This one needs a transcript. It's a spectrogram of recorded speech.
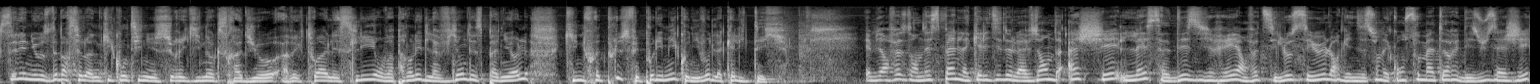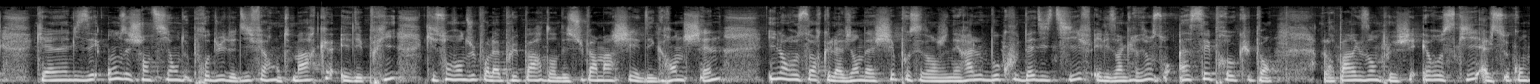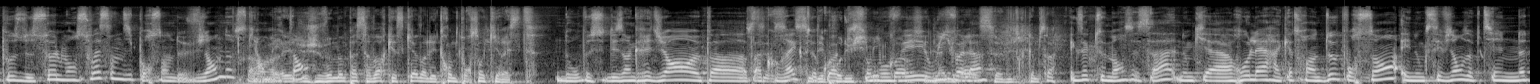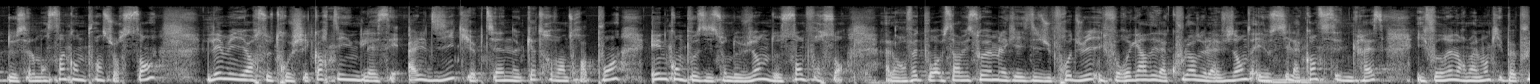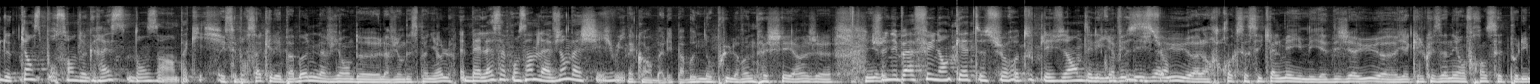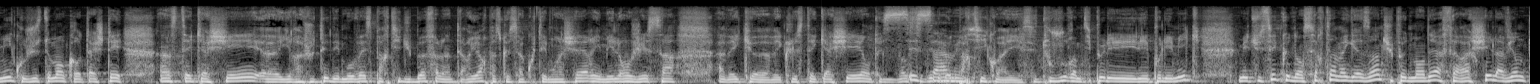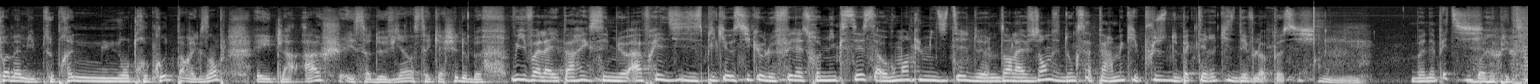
C'est les news de Barcelone qui continuent sur Equinox Radio. Avec toi, Leslie, on va parler de la viande espagnole qui, une fois de plus, fait polémique au niveau de la qualité. Eh bien, en fait, en Espagne, la qualité de la viande hachée laisse à désirer. En fait, c'est l'OCE, l'Organisation des consommateurs et des usagers, qui a analysé 11 échantillons de produits de différentes marques et des prix qui sont vendus pour la plupart dans des supermarchés et des grandes chaînes. Il en ressort que la viande hachée possède en général beaucoup d'additifs et les ingrédients sont assez préoccupants. Alors, par exemple, chez Eroski, elle se compose de seulement 70% de viande, ce qui est embêtant. Je veux même pas savoir qu'est-ce qu'il y a dans les 30% qui restent. Non, bah, c'est des ingrédients euh, pas, pas corrects. C'est des quoi, produits chimiques, quoi. de la Oui, voilà. graisse, des trucs comme ça. Exactement, c'est ça. Donc il y a Roller à 82% et donc ces viandes obtiennent une note de seulement 50 points sur 100. Les meilleurs se trouvent chez Corte Inglés et Aldi qui obtiennent 83 points et une composition de viande de 100%. Alors en fait, pour observer soi-même la qualité du produit, il faut regarder la couleur de la viande et aussi la quantité de graisse. Il faudrait normalement qu'il n'y ait pas plus de 15% de graisse dans un paquet. Et c'est pour ça qu'elle est pas bonne, la viande, la viande espagnole? Ben là, ça concerne la viande hachée, oui. D'accord, bah elle est pas bonne non plus, la viande hachée. Hein. Je, Je n'ai pas fait une enquête sur toutes les viandes et les Il y avait déjà eu, alors je crois que ça s'est calmé, mais il y a déjà eu, euh, il y a quelques années en France, cette polémique où justement quand t'achetais un steak haché, euh, ils rajoutaient des mauvaises parties du bœuf à l'intérieur parce que ça coûtait moins cher, ils mélangeaient ça avec, euh, avec le steak haché en te disant que C'est c'était ça, des bonnes oui. parties, quoi. Et c'est toujours un petit peu les, les polémiques. Mais tu sais que dans certains magasins, tu peux demander à faire hacher la viande toi-même. Ils te prennent une entrecôte par exemple et ils te la hachent et ça devient un steak haché de bœuf. Oui, voilà, il paraît que c'est mieux. Après, ils expliquaient aussi que le fait d'être mixé, ça augmente l'humidité dans la viande et donc ça permet qu'il y ait plus de bactéries qui se développent aussi. Bon appétit. Bon appétit.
